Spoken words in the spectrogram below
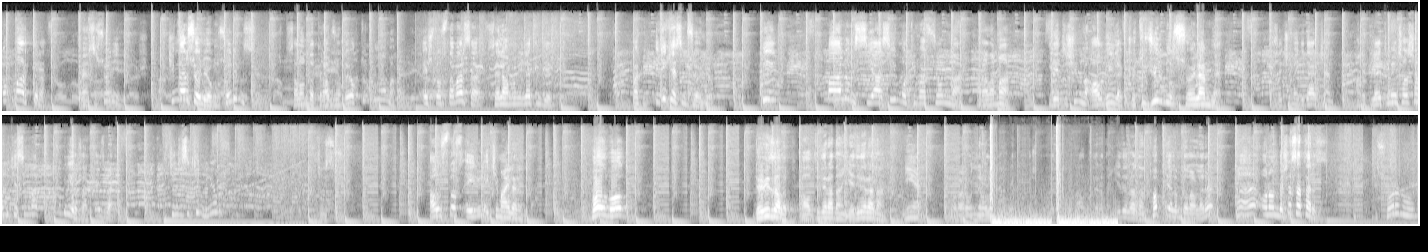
Yok mu arttıran? Ben size söyleyeyim. Kimler söylüyor bunu söyleyeyim mi size? Şimdi Salonda Trabzon'da yoktur bu ama eş dosta varsa selamımı iletin diye söylüyorum. Bakın iki kesim söylüyor. Bir, malum siyasi motivasyonla, karalama, iletişim ve algıyla kötücül bir söylemle seçime giderken manipüle etmeye çalışan bir kesim var. Bunu biliyoruz artık ezberle. İkincisi kim biliyor musun? İkincisi şu. Ağustos, Eylül, Ekim aylarında bol bol döviz alıp 6 liradan 7 liradan niye? Dolar 10 lira olacak. 6 liradan 7 liradan toplayalım dolarları. Ha, 10-15'e satarız. E sonra ne oldu?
